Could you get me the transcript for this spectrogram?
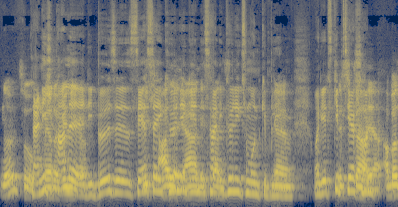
Ne? So, Nein, nicht alle. Weniger. Die böse Cersei-Königin ja, ist halt in Königsmund geblieben. Ja. Und jetzt gibt es ja klar, schon. Ja. Aber,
